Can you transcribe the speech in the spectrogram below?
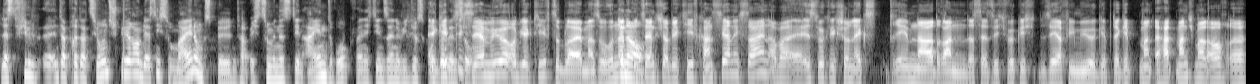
lässt viel äh, Interpretationsspielraum. Der ist nicht so meinungsbildend, habe ich zumindest den Eindruck, wenn ich den seine Videos gucke. Er gibt sich so sehr Mühe, objektiv zu bleiben. Also hundertprozentig genau. objektiv kann es ja nicht sein, aber er ist wirklich schon extrem nah dran, dass er sich wirklich sehr viel Mühe gibt. Er, gibt man, er hat manchmal auch äh,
